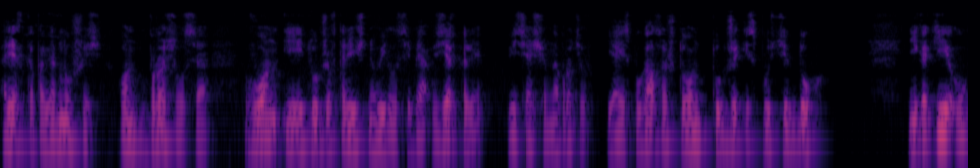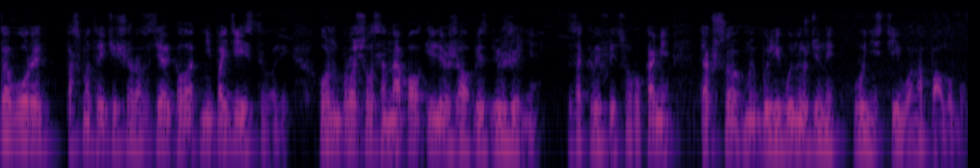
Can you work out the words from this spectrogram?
резко повернувшись, он бросился вон и тут же вторично увидел себя в зеркале, висящем напротив, я испугался, что он тут же испустит дух. Никакие уговоры посмотреть еще раз в зеркало не подействовали. Он бросился на пол и лежал без движения, закрыв лицо руками, так что мы были вынуждены вынести его на палубу.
